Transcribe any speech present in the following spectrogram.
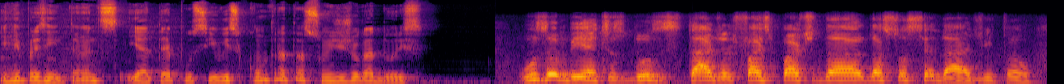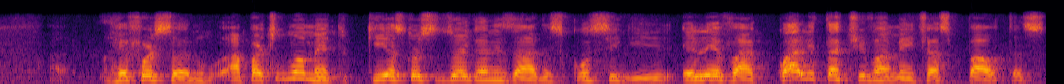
e representantes e até possíveis contratações de jogadores. Os ambientes dos estádios faz parte da, da sociedade, então reforçando, a partir do momento que as torcidas organizadas conseguirem elevar qualitativamente as pautas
